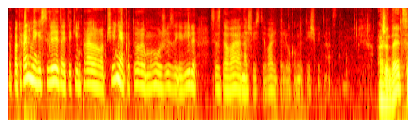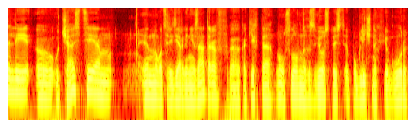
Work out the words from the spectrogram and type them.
Но, по крайней мере, следуя таким правилам общения, которые мы уже заявили, создавая наш фестиваль в далеком 2015. Ожидается ли э, участие э, ну, вот среди организаторов э, каких-то ну, условных звезд, то есть публичных фигур,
